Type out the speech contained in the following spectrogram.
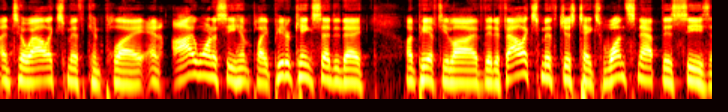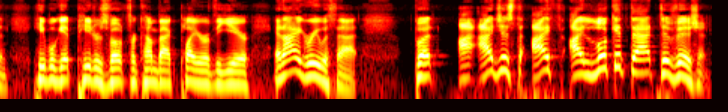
until Alex Smith can play, and I want to see him play. Peter King said today on PFT Live that if Alex Smith just takes one snap this season, he will get Peter's vote for comeback player of the year. And I agree with that. But I, I just I I look at that division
